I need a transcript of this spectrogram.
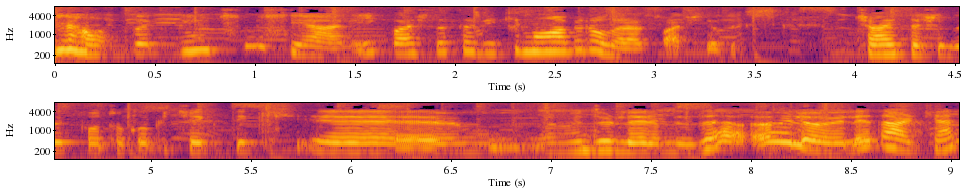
Bir anda geçmiş yani. İlk başta tabii ki muhabir olarak başladık çay taşıdık, fotokopi çektik e, müdürlerimize. Öyle öyle derken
